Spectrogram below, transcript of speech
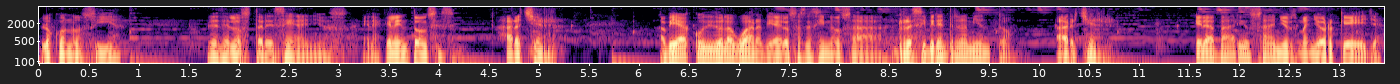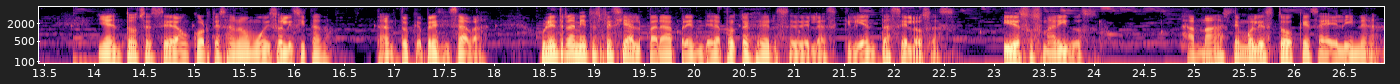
Lo conocía desde los 13 años. En aquel entonces, Archer había acudido a la guardia de los asesinos a recibir entrenamiento. Archer era varios años mayor que ella, y entonces era un cortesano muy solicitado, tanto que precisaba un entrenamiento especial para aprender a protegerse de las clientas celosas y de sus maridos. Jamás le molestó que Saelina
